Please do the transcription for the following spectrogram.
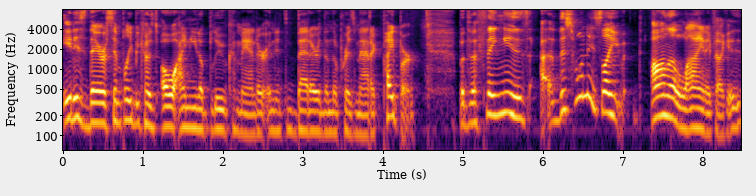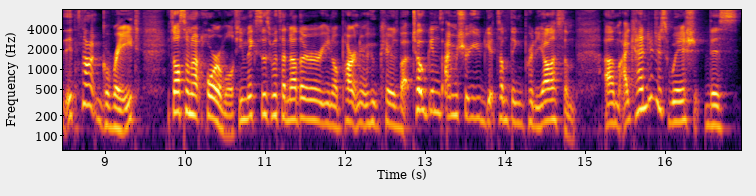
it is there simply because, oh, I need a blue commander and it's better than the Prismatic Piper. But the thing is, uh, this one is like on a line, I feel like. It's not great. It's also not horrible. If you mix this with another, you know, partner who cares about tokens, I'm sure you'd get something pretty awesome. Um, I kind of just wish this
